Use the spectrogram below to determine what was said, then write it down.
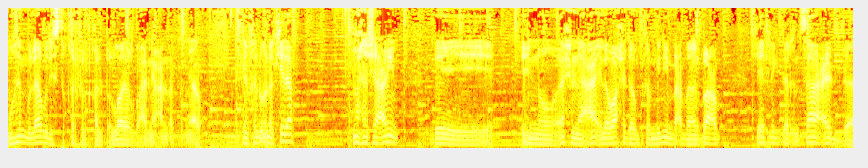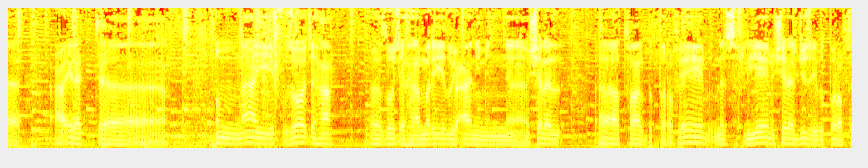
مهم ولابد يستقر في القلب، الله يرضى عني وعنكم يا رب. لكن خلونا كذا وإحنا شاعرين بانه إحنا عائلة واحدة ومكملين بعضنا البعض. كيف نقدر نساعد آه، عائلة آه، أم نايف وزوجها؟ آه، زوجها مريض ويعاني من شلل. أطفال بالطرفين السفليين وشلل جزئي بالطرف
